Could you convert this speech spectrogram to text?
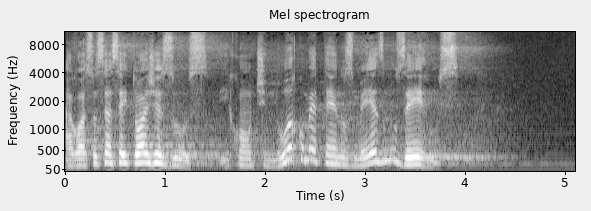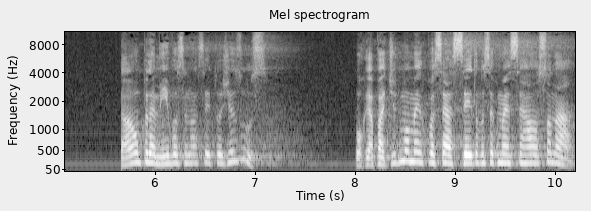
Agora, se você aceitou a Jesus e continua cometendo os mesmos erros, então, para mim, você não aceitou Jesus. Porque a partir do momento que você aceita, você começa a se relacionar.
